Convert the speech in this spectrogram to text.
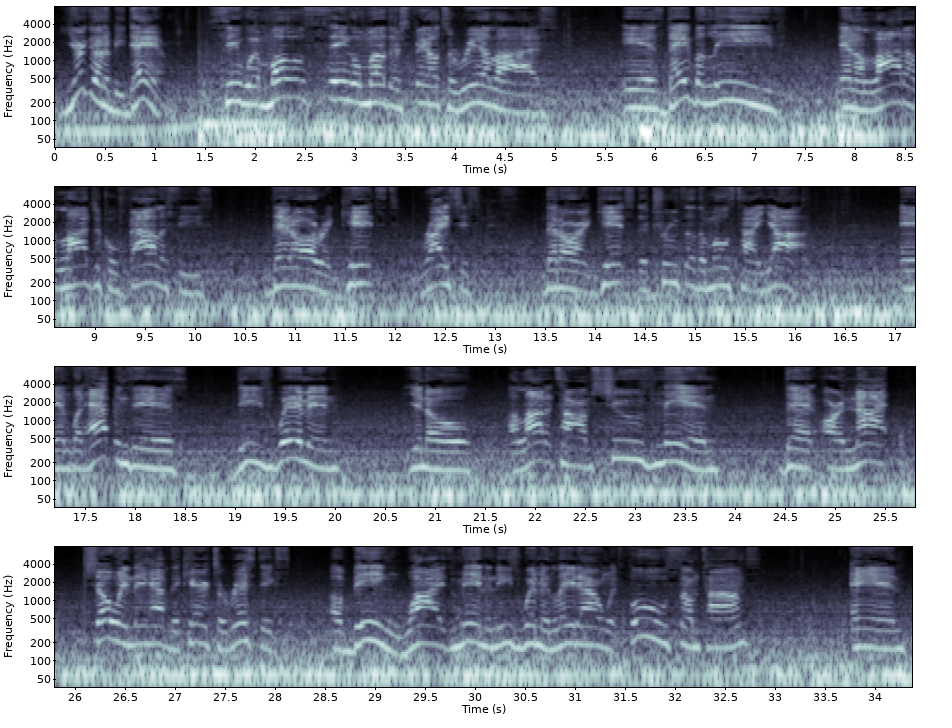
you're going to be damned. See, what most single mothers fail to realize is they believe in a lot of logical fallacies that are against righteousness, that are against the truth of the Most High Yah. And what happens is, these women, you know, a lot of times choose men that are not showing they have the characteristics of being wise men. And these women lay down with fools sometimes and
